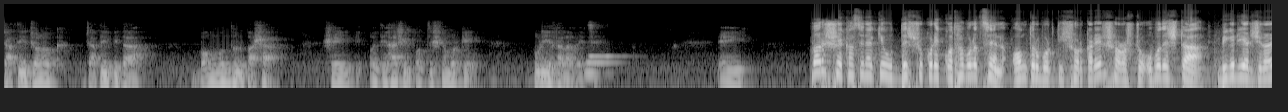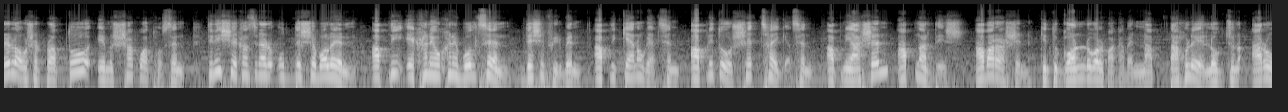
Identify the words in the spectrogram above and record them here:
জাতির জনক, জাতির পিতা, বঙ্গবন্ধুর বাসা, সেই ঐতিহাসিক বত্রিশ নম্বরকে পুড়িয়ে ফেলা হয়েছে। এই এবার শেখ হাসিনাকে উদ্দেশ্য করে কথা বলেছেন অন্তর্বর্তী সরকারের স্বরাষ্ট্র উপদেষ্টা। ব্রিগেডিয়ার জেনারেল অবসরপ্রাপ্ত এম শাকওয়াত হোসেন। তিনি শেখ হাসিনার উদ্দেশ্যে বলেন, আপনি এখানে ওখানে বলছেন, দেশে ফিরবেন। আপনি কেন গেছেন? আপনি তো স্বেচ্ছায় গেছেন। আপনি আসেন আপনার দেশ, আবার আসেন, কিন্তু গন্ডগোল পাকাবেন না। তাহলে লোকজন আরও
